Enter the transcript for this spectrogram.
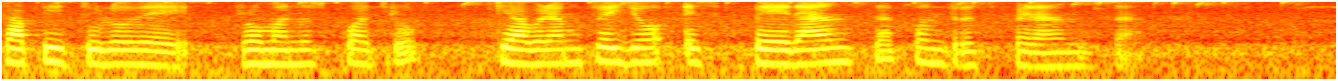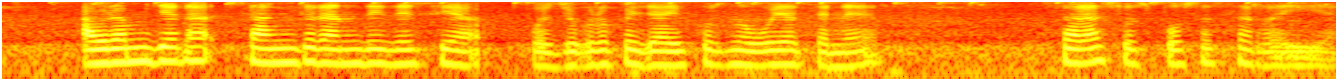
capítulo de Romanos 4 que Abraham creyó esperanza contra esperanza. Abraham ya era tan grande y decía, pues yo creo que ya hijos no voy a tener Sara, su esposa, se reía,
